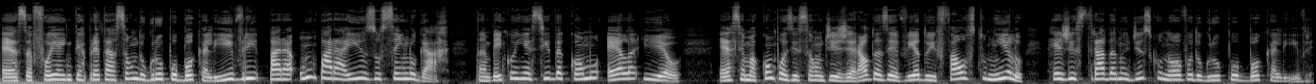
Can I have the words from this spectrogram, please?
Essa foi a interpretação do grupo Boca Livre para Um Paraíso Sem Lugar, também conhecida como Ela e Eu. Essa é uma composição de Geraldo Azevedo e Fausto Nilo, registrada no disco novo do grupo Boca Livre.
